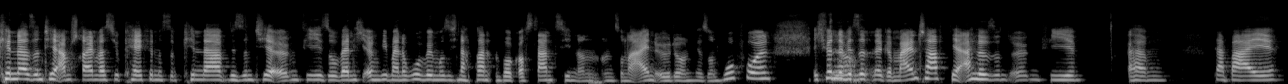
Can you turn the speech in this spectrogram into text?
Kinder sind hier am Schreien, was UK findet, sind Kinder. Wir sind hier irgendwie so, wenn ich irgendwie meine Ruhe will, muss ich nach Brandenburg aufs Land ziehen und, und so eine Einöde und mir so einen Hof holen. Ich finde, ja. wir sind eine Gemeinschaft. Wir alle sind irgendwie ähm, dabei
